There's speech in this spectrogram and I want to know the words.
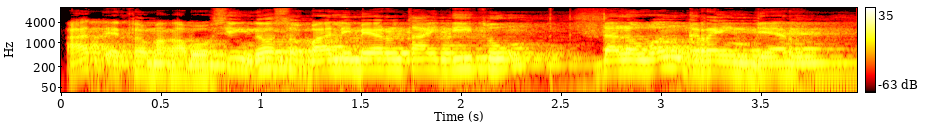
At ito mga bossing, no? So bali meron tayo dito dalawang grinder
